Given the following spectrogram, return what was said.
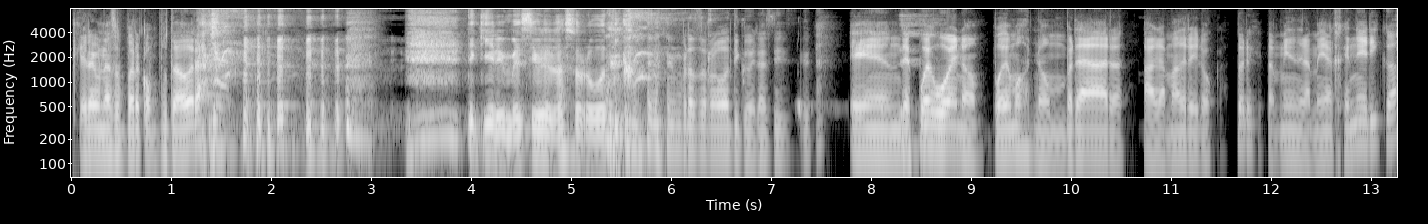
que era una supercomputadora. Te quiero, invencible, el brazo robótico. un brazo robótico era así. sí. Em, después, bueno, podemos nombrar a la madre de los castores, que también era media genérica.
